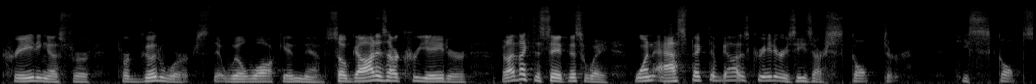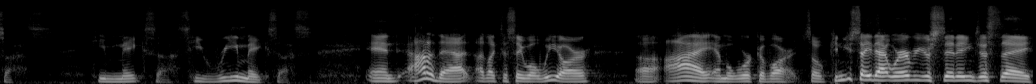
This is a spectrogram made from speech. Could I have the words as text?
creating us for, for good works that we'll walk in them. So God is our creator, but I'd like to say it this way one aspect of God as creator is he's our sculptor. He sculpts us, he makes us, he remakes us. And out of that, I'd like to say what we are. Uh, I am a work of art. So, can you say that wherever you're sitting? Just say,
